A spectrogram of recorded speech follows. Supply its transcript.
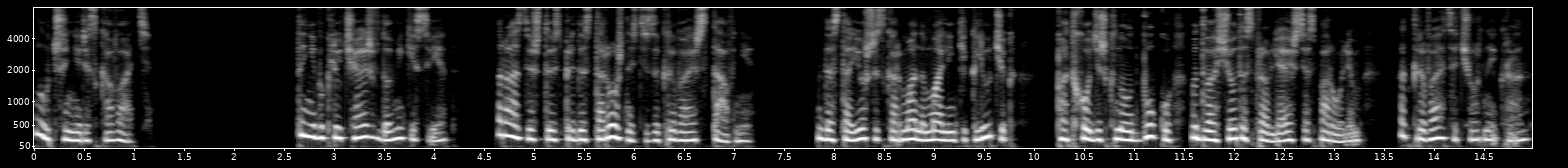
Лучше не рисковать. Ты не выключаешь в домике свет, разве что из предосторожности закрываешь ставни. Достаешь из кармана маленький ключик, Подходишь к ноутбуку, в два счета справляешься с паролем. Открывается черный экран.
